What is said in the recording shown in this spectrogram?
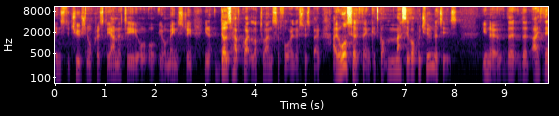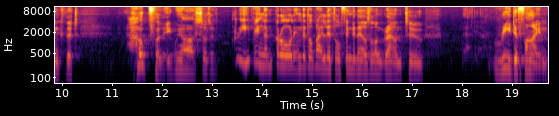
institutional Christianity or, or your mainstream, you know, does have quite a lot to answer for in this respect. I also think it's got massive opportunities, you know, that, that I think that hopefully we are sort of creeping and crawling little by little fingernails along the ground to redefine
